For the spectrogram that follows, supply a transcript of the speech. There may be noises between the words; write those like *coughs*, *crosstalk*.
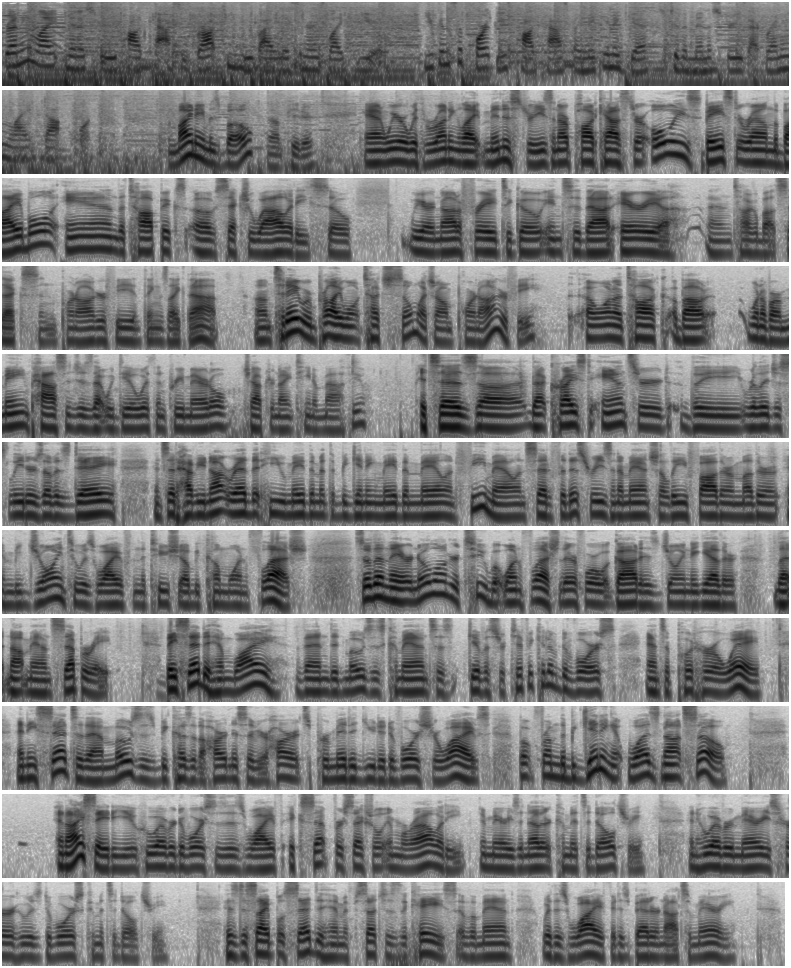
Running Light Ministry podcast is brought to you by listeners like you. You can support these podcasts by making a gift to the ministries at runninglight.org. My name is Bo. I'm Peter. And we are with Running Light Ministries, and our podcasts are always based around the Bible and the topics of sexuality. So we are not afraid to go into that area and talk about sex and pornography and things like that. Um, today, we probably won't touch so much on pornography. I want to talk about one of our main passages that we deal with in premarital, chapter 19 of Matthew. It says uh, that Christ answered the religious leaders of his day and said, Have you not read that he who made them at the beginning made them male and female, and said, For this reason a man shall leave father and mother and be joined to his wife, and the two shall become one flesh? So then they are no longer two, but one flesh. Therefore, what God has joined together, let not man separate. They said to him, Why then did Moses command to give a certificate of divorce and to put her away? And he said to them, Moses, because of the hardness of your hearts, permitted you to divorce your wives, but from the beginning it was not so. And I say to you, whoever divorces his wife except for sexual immorality and marries another commits adultery, and whoever marries her who is divorced commits adultery. His disciples said to him, If such is the case of a man with his wife, it is better not to marry.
